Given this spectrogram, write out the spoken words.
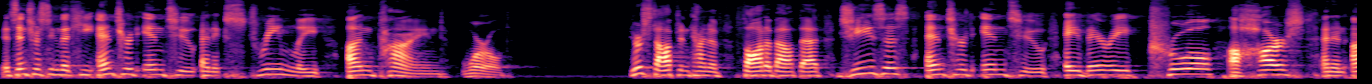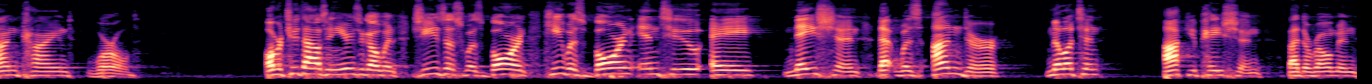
It's interesting that he entered into an extremely unkind world. You ever stopped and kind of thought about that? Jesus entered into a very cruel, a harsh, and an unkind world. Over 2,000 years ago, when Jesus was born, he was born into a nation that was under militant occupation by the Roman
